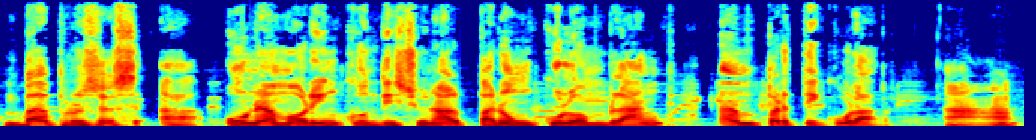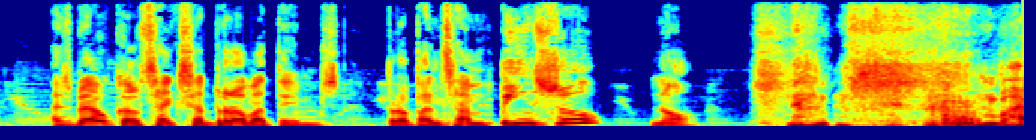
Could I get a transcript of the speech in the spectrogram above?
va processar un amor incondicional per un colom blanc en particular. Ah. Es veu que el sexe et roba temps, però pensar en pinso, no.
